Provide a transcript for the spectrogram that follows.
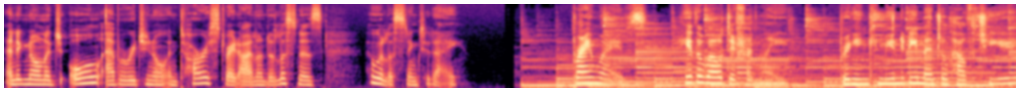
and acknowledge all Aboriginal and Torres Strait Islander listeners who are listening today. Brainwaves, hear the world differently, bringing community mental health to you,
